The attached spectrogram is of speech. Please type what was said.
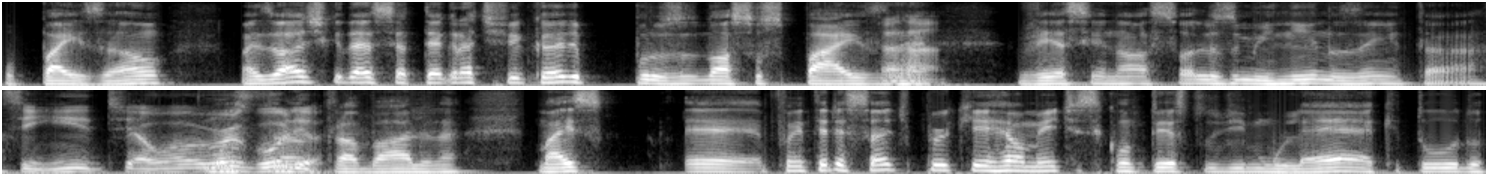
o paizão. Mas eu acho que deve ser até gratificante pros nossos pais, né? Aham. Ver assim, nossa, olha os meninos, hein? Tá, Sim, é o, orgulho. trabalho, né? Mas é, foi interessante porque realmente esse contexto de moleque, tudo,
